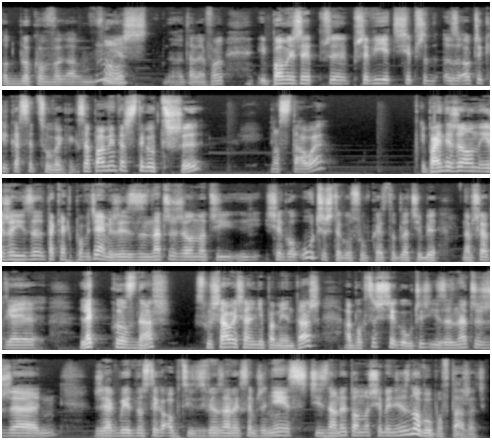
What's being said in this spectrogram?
odblokowujesz no. telefon i pomyśl, że przy, przewije ci się przed, z oczy kilkaset słówek. Jak zapamiętasz z tego trzy na stałe, i pamiętaj, że on, jeżeli, tak jak powiedziałem, jeżeli znaczy, że ono ci się go uczysz tego słówka, jest to dla ciebie, na przykład ja lekko znasz, słyszałeś, ale nie pamiętasz, albo chcesz się go uczyć i zaznaczysz, że, że jakby jedną z tych opcji związanych z tym, że nie jest ci znane, to ono się będzie znowu powtarzać.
